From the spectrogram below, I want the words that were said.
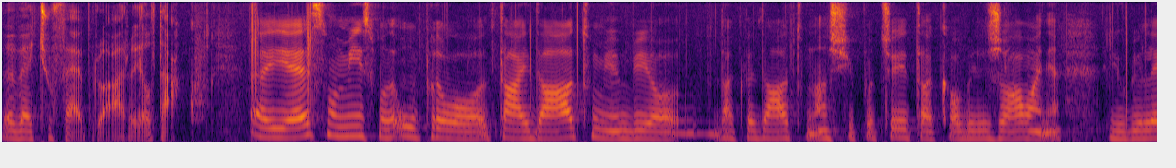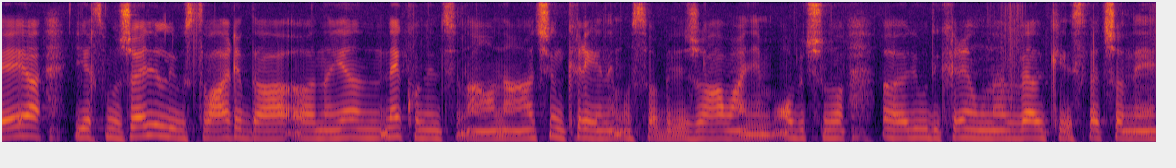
već u februaru, je li tako? E, jesmo, mi smo upravo taj datum je bio dakle, datum naših početaka obilježavanja jubileja jer smo željeli u stvari da e, na jedan nekonvencionalan način krenemo sa obilježavanjem. Obično e, ljudi krenu na velike svečane,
